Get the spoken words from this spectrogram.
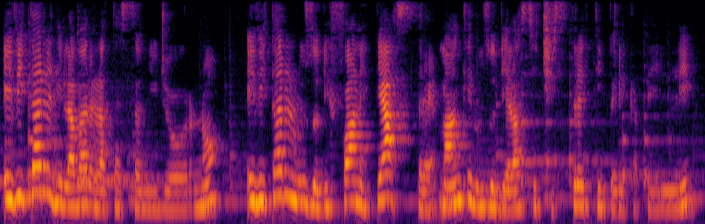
evitare di lavare la testa ogni giorno, evitare l'uso di fone e piastre, ma anche l'uso di elastici stretti per i capelli,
